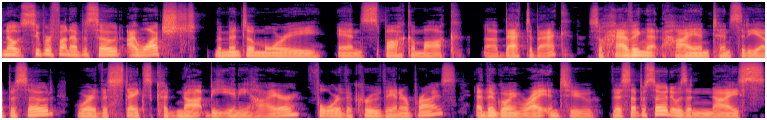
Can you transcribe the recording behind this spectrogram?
No, super fun episode. I watched Memento Mori and Spock Amok uh, back to back. So having that high intensity episode where the stakes could not be any higher for the crew of the Enterprise, and then going right into this episode, it was a nice.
